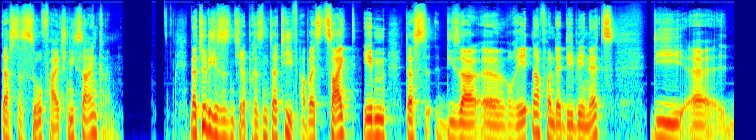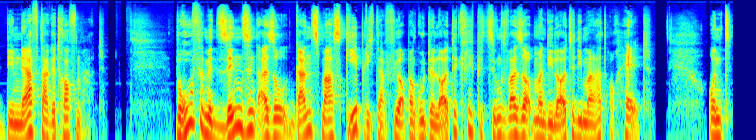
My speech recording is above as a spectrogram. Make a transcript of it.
dass das so falsch nicht sein kann. Natürlich ist es nicht repräsentativ, aber es zeigt eben, dass dieser äh, Redner von der DB Netz die, äh, den Nerv da getroffen hat. Berufe mit Sinn sind also ganz maßgeblich dafür, ob man gute Leute kriegt, beziehungsweise ob man die Leute, die man hat, auch hält. Und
